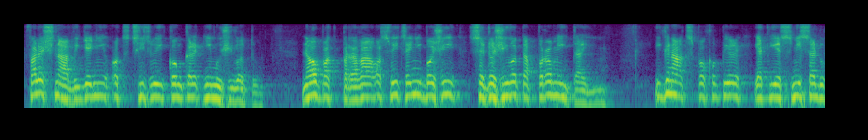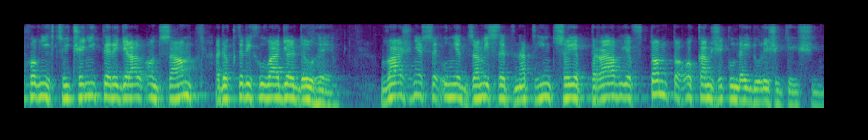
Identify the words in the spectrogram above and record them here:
Falešná vidění odcizují konkrétnímu životu. Naopak pravá osvícení Boží se do života promítají. Ignác pochopil, jaký je smysl duchovních cvičení, které dělal on sám a do kterých uváděl druhé. Vážně se umět zamyslet nad tím, co je právě v tomto okamžiku nejdůležitější.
